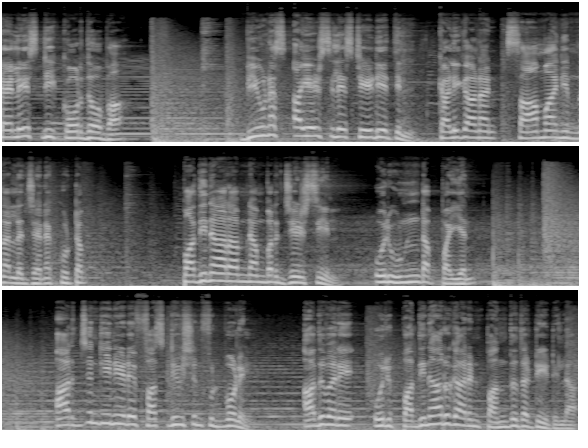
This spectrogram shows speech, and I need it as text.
ടെലേസ് ഡി കോർദോബ ബ്യൂണസ് അയേഴ്സിലെ സ്റ്റേഡിയത്തിൽ കളി കാണാൻ സാമാന്യം നല്ല ജനക്കൂട്ടം. പതിനാറാം നമ്പർ ജേഴ്സിയിൽ ഒരു ഉണ്ട പയ്യൻ. അർജന്റീനയുടെ ഫസ്റ്റ് ഡിവിഷൻ ഫുട്ബോളിൽ അതുവരെ ഒരു പതിനാറുകാരൻ പന്ത് തട്ടിയിട്ടില്ല.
